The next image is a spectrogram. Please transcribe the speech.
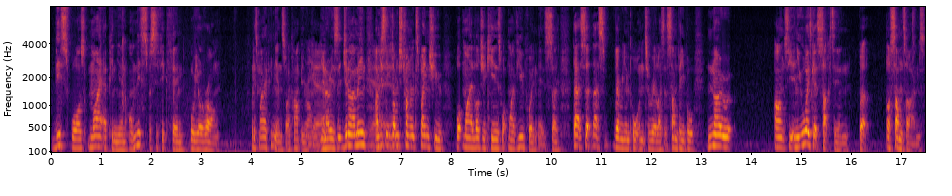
This was my opinion on this specific thing, or you're wrong. Well, it's my opinion, so I can't be wrong. Yeah. You know, is it, do you know what I mean? I'm just yeah. I'm just trying to explain to you what my logic is, what my viewpoint is. So that's that's very important to realise that some people know answer, and you always get sucked in, but or sometimes,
